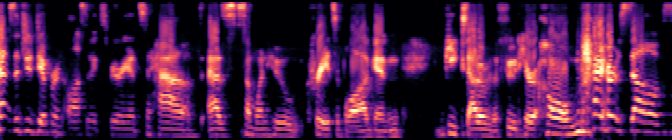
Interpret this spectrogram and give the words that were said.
that's such a different, awesome experience to have as someone who creates a blog and geeks out over the food here at home by ourselves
